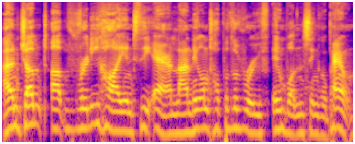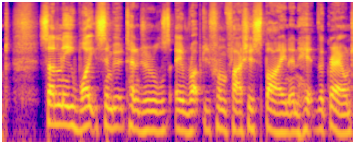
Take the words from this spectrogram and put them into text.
and jumped up really high into the air, landing on top of the roof in one single bound. Suddenly, white symbiote tendrils erupted from Flash's spine and hit the ground,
